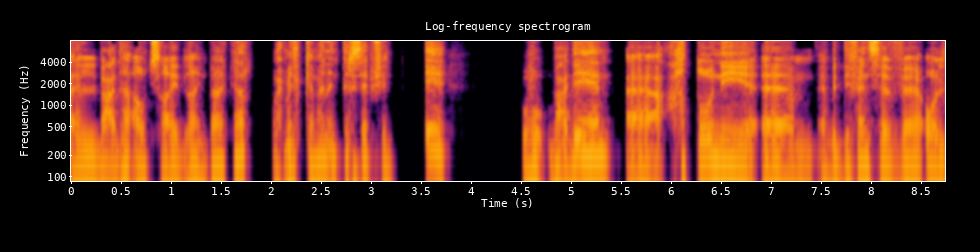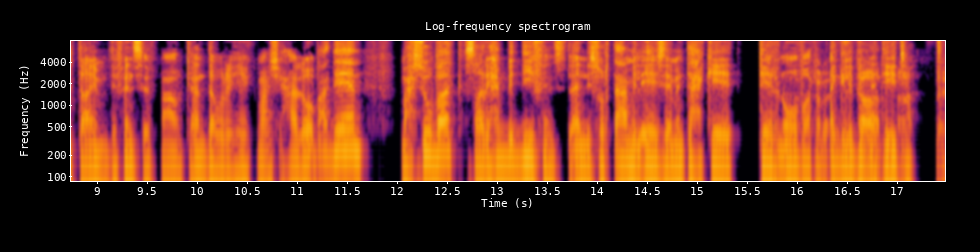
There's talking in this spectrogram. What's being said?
اللي بعدها outside linebacker وعملت كمان interception إيه؟ وبعدين آه، حطوني بال defensive all time defensive مع كان دوري هيك ماشي حاله. وبعدين محسوبك صار يحب ال defense لأني صرت أعمل إيش زي ما أنت حكيت turnover أقلب النتيجة.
